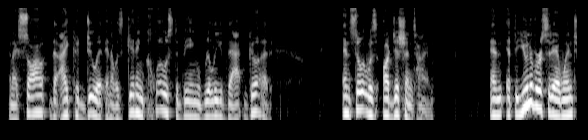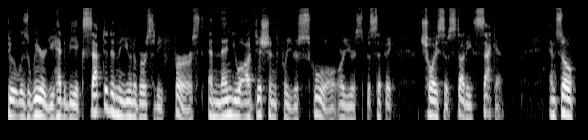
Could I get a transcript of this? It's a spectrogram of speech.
and I saw that I could do it and I was getting close to being really that good. And so it was audition time. And at the university I went to, it was weird. You had to be accepted in the university first, and then you auditioned for your school or your specific choice of study second. And so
